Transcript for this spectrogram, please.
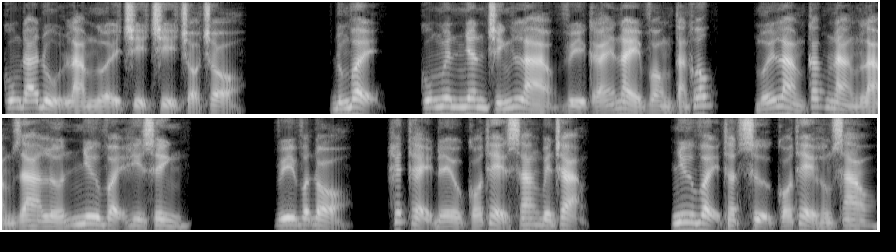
cũng đã đủ làm người chỉ chỉ trò trò. Đúng vậy, cũng nguyên nhân chính là vì cái này vòng tàn khốc, mới làm các nàng làm ra lớn như vậy hy sinh. Vì vận đỏ, hết thể đều có thể sang bên trạng như vậy thật sự có thể không sao.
